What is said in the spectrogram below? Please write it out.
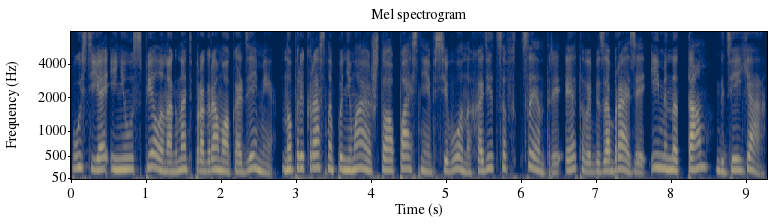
Пусть я и не успела нагнать программу Академии, но прекрасно понимаю, что опаснее всего находиться в центре этого безобразия, именно там, где я.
